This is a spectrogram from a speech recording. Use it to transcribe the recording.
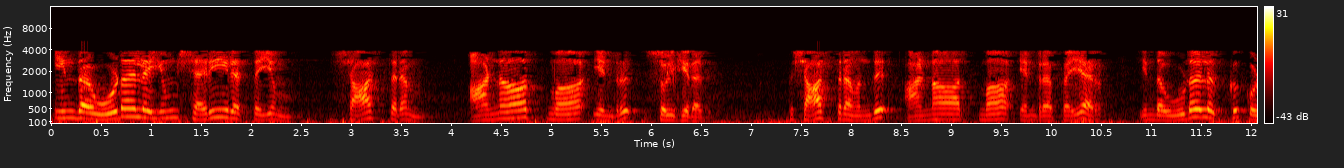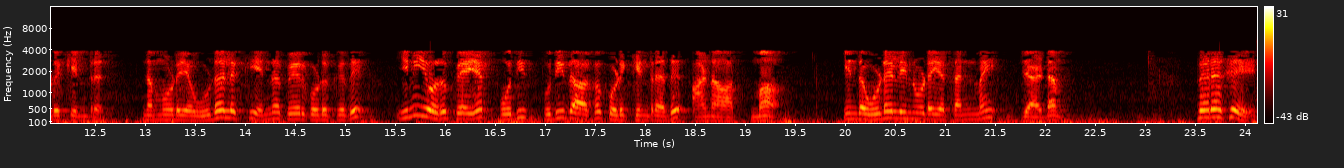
இந்த உடலையும் ஷரீரத்தையும் சாஸ்திரம் அனாத்மா என்று சொல்கிறது. சாஸ்திரம் வந்து அனாத்மா என்ற பெயர் இந்த உடலுக்கு கொடுக்கின்றது. நம்முடைய உடலுக்கு என்ன பெயர் கொடுக்குது? இனி ஒரு பெயர் புதி புதிதாக கொடுக்கின்றது அனாத்மா. இந்த உடலினுடைய தன்மை ஜடம். பிறகு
